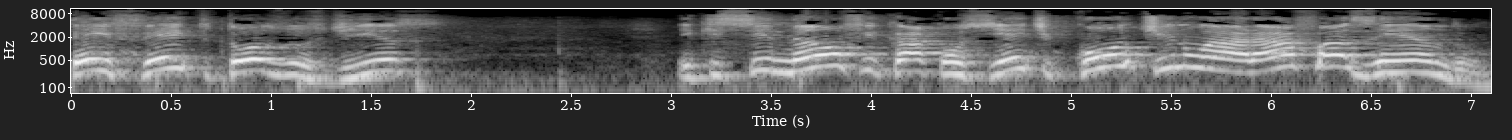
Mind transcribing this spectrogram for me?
tem feito todos os dias, e que se não ficar consciente, continuará fazendo.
